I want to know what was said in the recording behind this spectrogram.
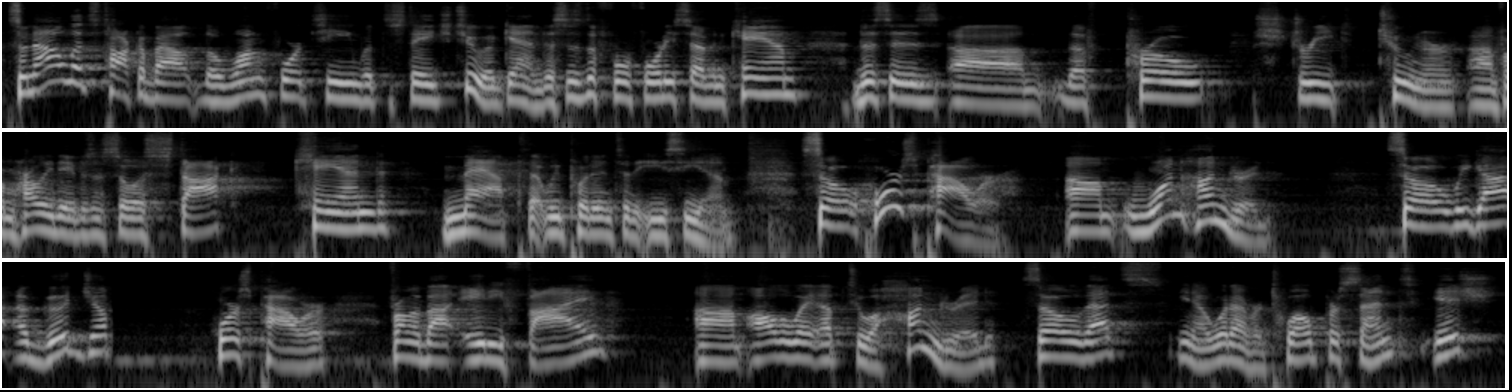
So now let's talk about the 114 with the stage two. Again, this is the 447 cam. This is um, the Pro Street tuner um, from Harley Davidson. So a stock canned map that we put into the ECM. So horsepower, um, 100. So we got a good jump horsepower from about 85 um, all the way up to 100. So that's, you know, whatever, 12%-ish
